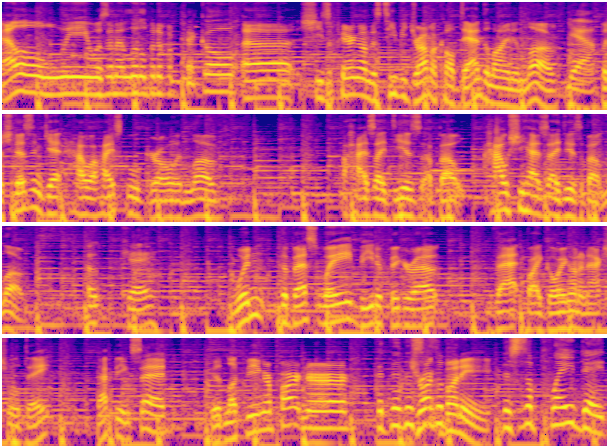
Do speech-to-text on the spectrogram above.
Ellie was in a little bit of a pickle. Uh, she's appearing on this TV drama called Dandelion in Love. Yeah. But she doesn't get how a high school girl in love has ideas about how she has ideas about love. Okay. Wouldn't the best way be to figure out that by going on an actual date? That being said, good luck being her partner. But then this Drug is a, bunny. This is a play date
